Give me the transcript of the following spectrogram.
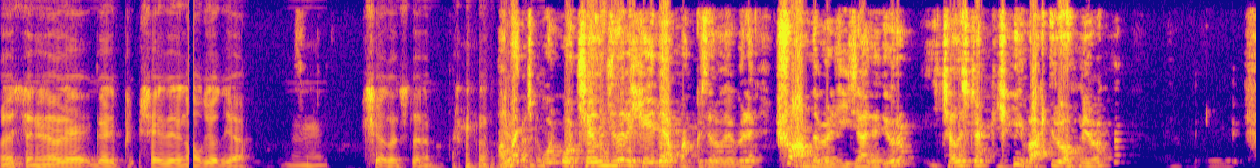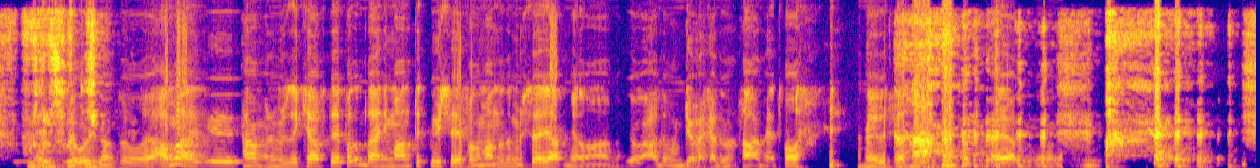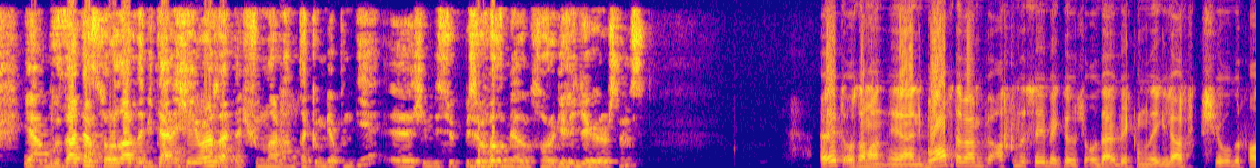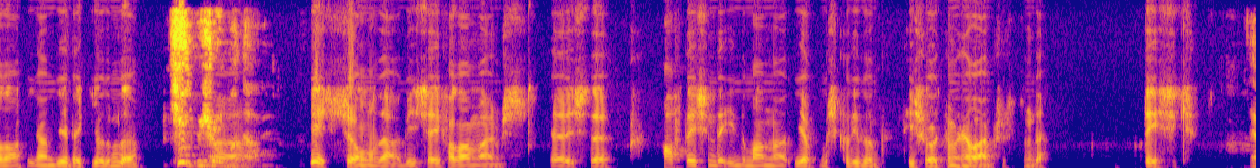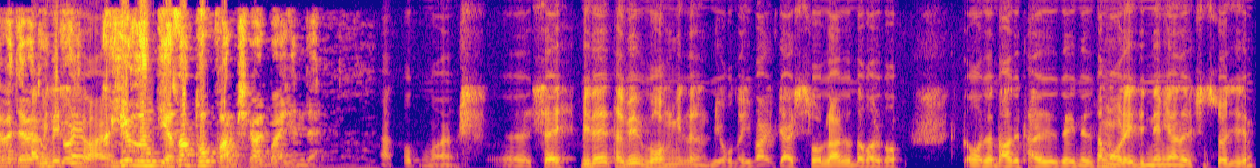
Evet, senin öyle garip şeylerin oluyordu ya. Hmm, challenge'ların. Ama o, o challenge'ları şeyde yapmak güzel oluyor. Böyle şu anda böyle icat ediyorum. Çalışacak vaktin olmuyor. İşte o yüzden zor oluyor. Ama e, tamam önümüzdeki hafta yapalım da hani mantıklı bir şey yapalım anladın mı? Şey yapmayalım abi. Yok adamın göbek adını tahmin et falan. Öyle şey yapmayalım, ya bu zaten sorularda bir tane şey var zaten. Şunlardan takım yapın diye. E, şimdi sürprizi bozmayalım. Soru gelince görürsünüz. Evet o zaman yani bu hafta ben aslında şey bekliyordum. Şu Odell Beckham'la ilgili artık bir şey olur falan filan diye bekliyordum da. Hiçbir şey olmadı abi. Hiç şey olmadı abi. Bir şey falan varmış. Ya işte hafta içinde idmanla yapmış Cleveland tişörtü mü ne varmış üstünde. Değişik. Evet evet. Ha, bir de şey var. Cleveland yazan top varmış galiba elinde. Ha, top mu varmış? Ee, şey bir de tabii Von Miller'ın bir olayı var. Gerçi sorularda da var o. Orada daha detaylı değiniriz ama orayı dinlemeyenler için söyleyelim.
